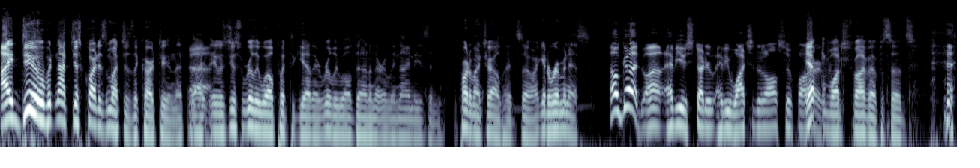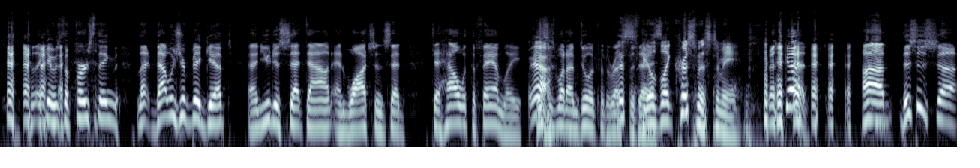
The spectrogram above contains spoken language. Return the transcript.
I do, but not just quite as much as the cartoon. That uh, Ah. it was just really well put together, really well done in the early '90s, and part of my childhood. So I get to reminisce. Oh, good. Well, have you started? Have you watched it at all so far? Yep, I've watched five episodes. like it was the first thing that that was your big gift, and you just sat down and watched and said, "To hell with the family. Yeah. This is what I'm doing for the rest This of the day." feels like Christmas to me. That's good. uh, this is uh,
